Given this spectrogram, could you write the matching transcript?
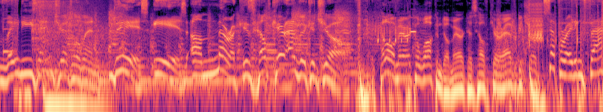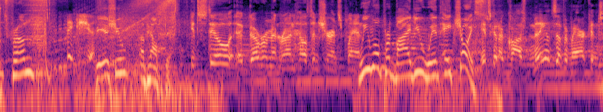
Ladies and gentlemen, this is America's Healthcare Advocate Show. Hello, America. Welcome to America's Healthcare Advocate Show. Separating fact from fiction. The issue of healthcare. It's still a government run health insurance plan. We will provide you with a choice. It's going to cost millions of Americans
